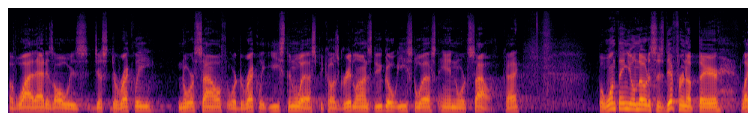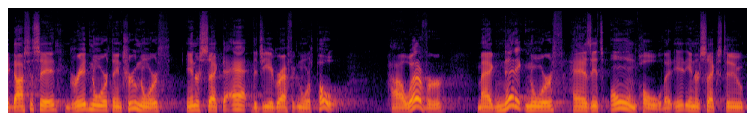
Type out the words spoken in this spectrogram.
of why that is always just directly north south or directly east and west because grid lines do go east west and north south, okay? But one thing you'll notice is different up there, like Dasha said, grid north and true north intersect at the geographic North Pole. However, magnetic north has its own pole that it intersects to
